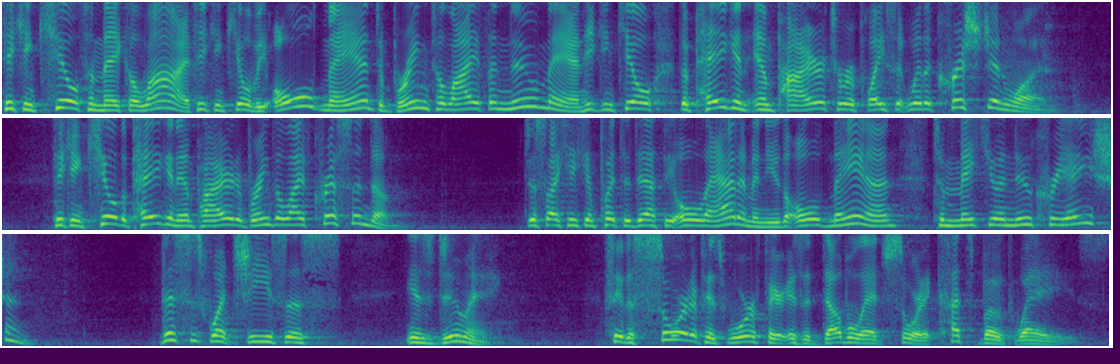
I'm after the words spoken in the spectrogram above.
He can kill to make alive. He can kill the old man to bring to life a new man. He can kill the pagan empire to replace it with a Christian one. He can kill the pagan empire to bring to life Christendom. Just like he can put to death the old Adam in you, the old man, to make you a new creation. This is what Jesus is doing. See, the sword of his warfare is a double edged sword, it cuts both ways.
